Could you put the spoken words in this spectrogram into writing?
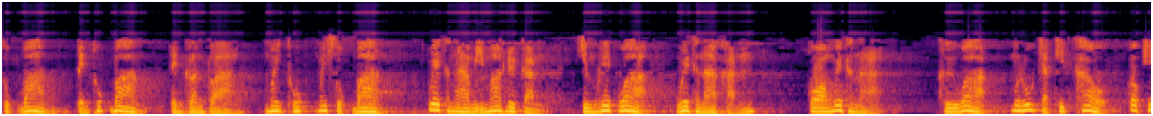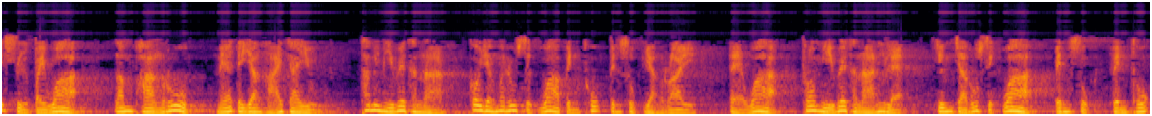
สุขบ้าง เป็นทุกข์บ้าง เป็นกลางกลางไม่ทุกข์ไม่สุขบ้าง เวทนามีมากด้วยกัน จึงเรียกว่า เวทนาขัน กองเวทนา คือว่าเมื่อรู้จักคิดเข้าก็คิดสื่อไปว่าลำพังรูปแม้แต่ยังหายใจอยู่ ถ้าไม่มีเวทนาก็ยังไม่รู้สึกว่าเป็นทุกข์เป็นสุขอย่างไร แต่ว่าเพราะมีเวทนานี่แหละ จึงจะรู้สึกว่าเป็นสุขเป็นทุกข์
